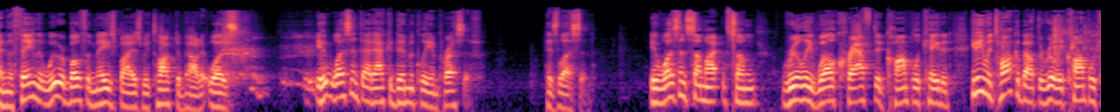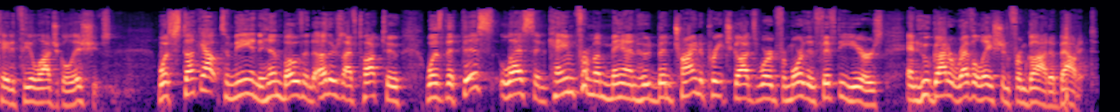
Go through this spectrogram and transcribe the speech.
And the thing that we were both amazed by as we talked about it was it wasn't that academically impressive, his lesson. It wasn't some, uh, some really well crafted, complicated, he didn't even talk about the really complicated theological issues. What stuck out to me and to him both and to others I've talked to was that this lesson came from a man who'd been trying to preach God's word for more than 50 years and who got a revelation from God about it.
